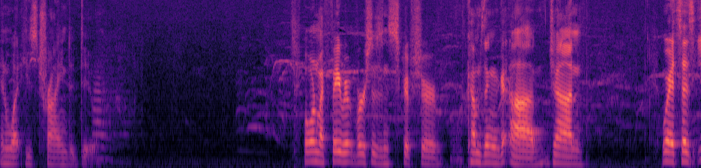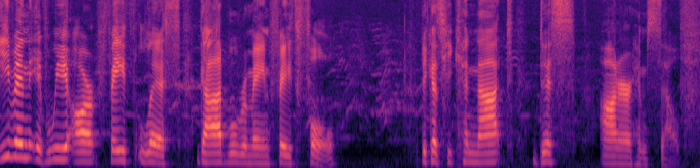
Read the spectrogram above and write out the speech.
and what He's trying to do. But one of my favorite verses in Scripture comes in uh, John where it says, Even if we are faithless, God will remain faithful because he cannot dishonor himself.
